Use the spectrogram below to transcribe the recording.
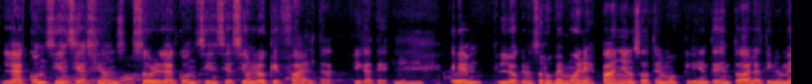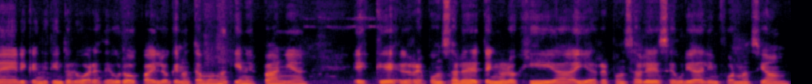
la concienciación sobre la concienciación lo que falta. Fíjate, lo que nosotros vemos en España, nosotros tenemos clientes en toda Latinoamérica, en distintos lugares de Europa, y lo que notamos aquí en España es que el responsable de tecnología y el responsable de seguridad de la información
